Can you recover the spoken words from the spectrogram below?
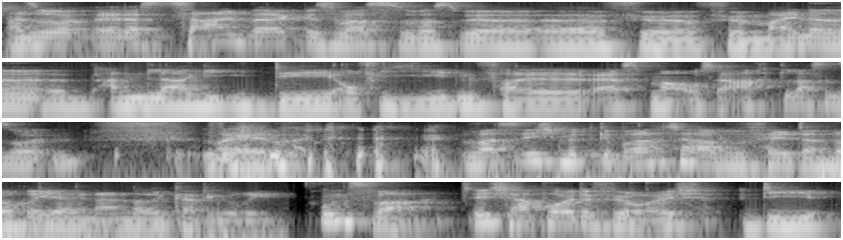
Also äh, das Zahlenwerk ist was, was wir äh, für, für meine äh, Anlageidee auf jeden Fall erstmal außer Acht lassen sollten. Sehr gut. was ich mitgebracht habe, fällt dann doch eher in eine andere Kategorie. Und zwar, ich habe heute für euch die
